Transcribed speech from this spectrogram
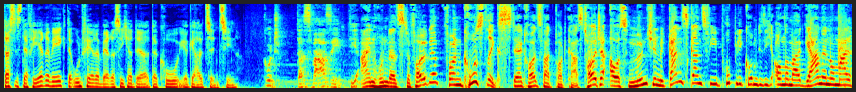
Das ist der faire Weg. Der unfaire wäre sicher, der, der Crew ihr Gehalt zu entziehen. Gut, das war sie. Die 100. Folge von Cruistrix, der Kreuzfahrt-Podcast. Heute aus München mit ganz, ganz viel Publikum, die sich auch nochmal gerne nochmal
